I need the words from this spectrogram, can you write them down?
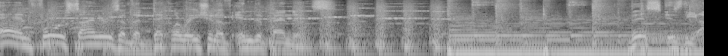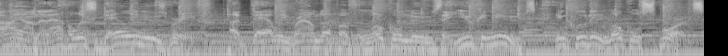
and four signers of the Declaration of Independence. This is the Eye on Annapolis Daily News Brief, a daily roundup of local news that you can use, including local sports,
